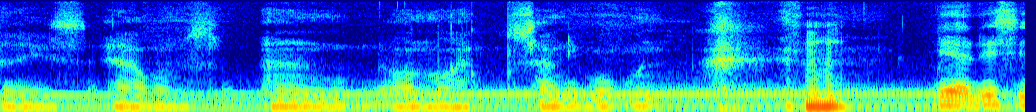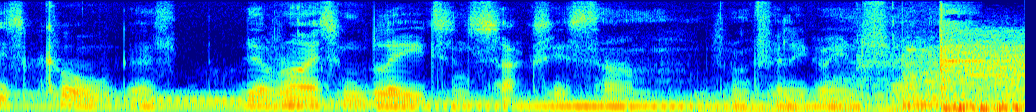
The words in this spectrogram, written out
to these albums and on my Sony Walkman. Mhm. Yeah, this is called uh, The Horizon Bleeds and Sucks His Thumb from Filigree Shadow.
